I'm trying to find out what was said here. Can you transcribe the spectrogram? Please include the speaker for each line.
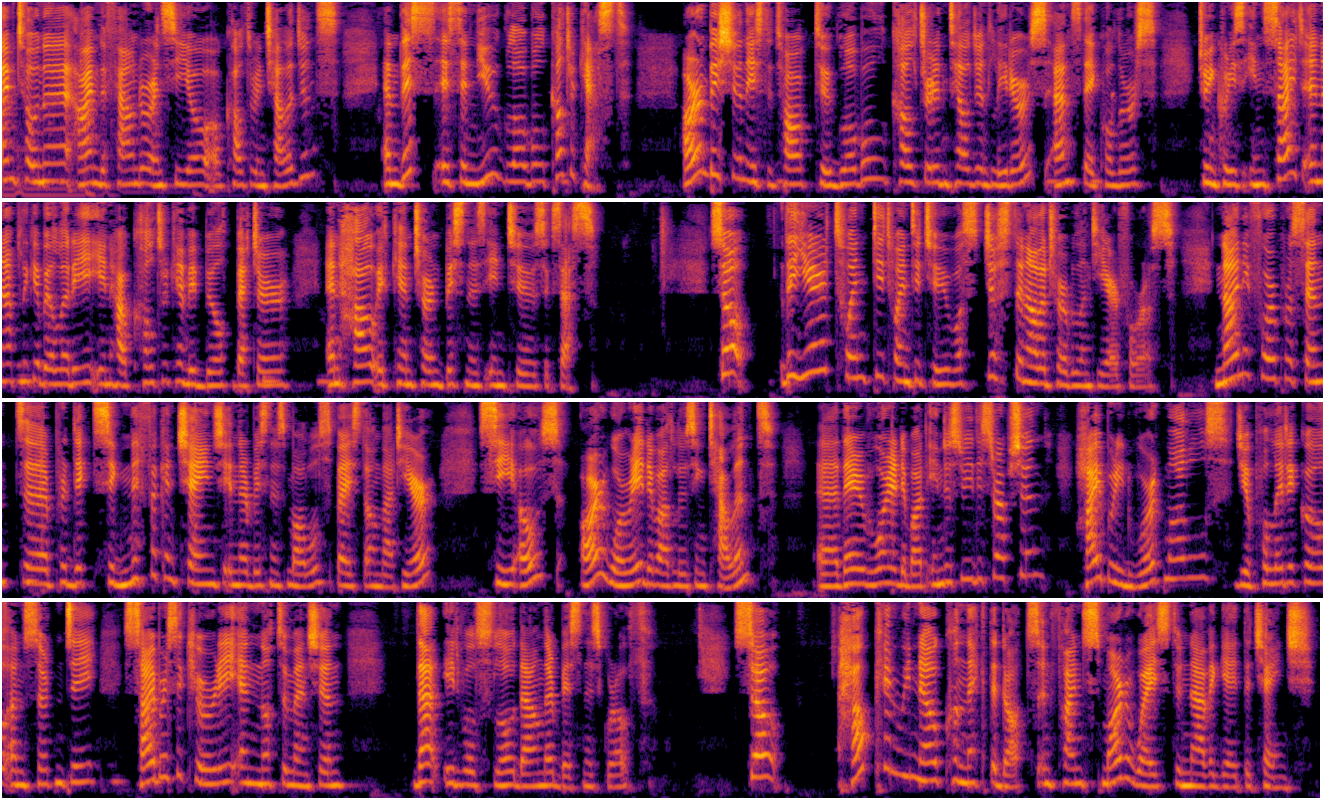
Speaker 1: I'm Tone. I'm the founder and CEO of Culture Intelligence, and this is a new global culture cast. Our ambition is to talk to global culture intelligent leaders and stakeholders to increase insight and applicability in how culture can be built better and how it can turn business into success. So, the year 2022 was just another turbulent year for us. 94% uh, predict significant change in their business models based on that year. CEOs are worried about losing talent. Uh, they're worried about industry disruption, hybrid work models, geopolitical uncertainty, cybersecurity, and not to mention that it will slow down their business growth. So, how can we now connect the dots and find smarter ways to navigate the change?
